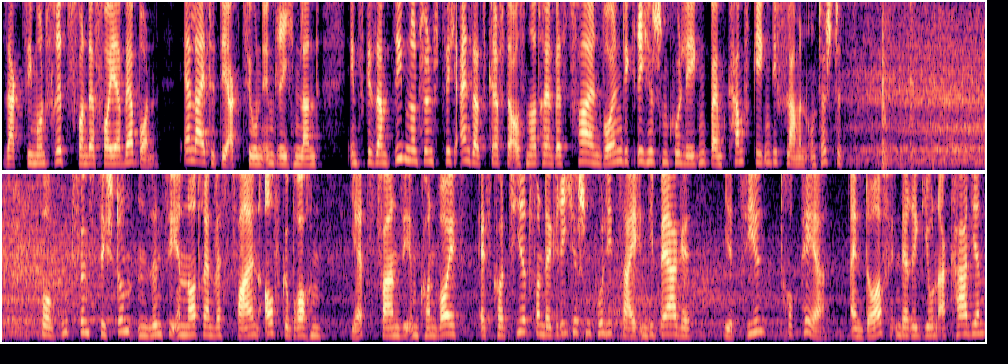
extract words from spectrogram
Sagt Simon Fritz von der Feuerwehr Bonn. Er leitet die Aktion in Griechenland. Insgesamt 57 Einsatzkräfte aus Nordrhein-Westfalen wollen die griechischen Kollegen beim Kampf gegen die Flammen unterstützen. Vor gut 50 Stunden sind sie in Nordrhein-Westfalen aufgebrochen. Jetzt fahren sie im Konvoi, eskortiert von der griechischen Polizei in die Berge. Ihr Ziel Tropea, ein Dorf in der Region Arkadien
